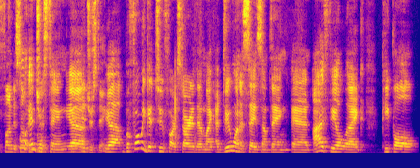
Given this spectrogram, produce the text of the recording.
fun to some Well, people. interesting, yeah. Interesting. Yeah. Before we get too far started, though, Mike, I do want to say something, and I feel like people,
